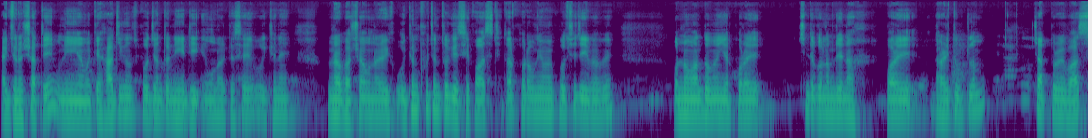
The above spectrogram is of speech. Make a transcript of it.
একজনের সাথে উনি আমাকে হাজিগঞ্জ পর্যন্ত নিয়ে দিয়ে ওনার কাছে ওইখানে ওনার বাসা, ওনার ওইখান পর্যন্ত গেছি ফার্স্ট তারপর উনি আমাকে বলছে যে এইভাবে অন্য মাধ্যমে এরপরে চিন্তা করলাম যে না, পরে গাড়িতে উঠলাম, চাঁদপুরে বাস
